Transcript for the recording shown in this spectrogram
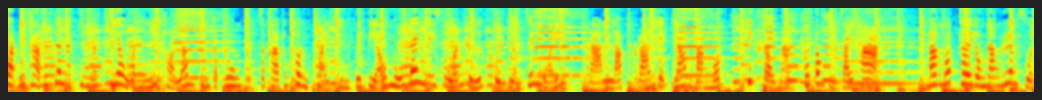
วัสดีค่ะเพื่อนๆนักกินนักเที่ยววันนี้ขอล่ำกินกับลุง จะพาทุกคนไปกินก๋วยเตี๋ยวหมูเด้งในสวนหรือก๋วยเตี๋ยวเจ๊หมวย ร้านลับร้านเด็ดย่านบางมด ที่ใครมาก็ต้องติดใจค่ะ บางมดเคยโด่งดังเรื่องสวน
